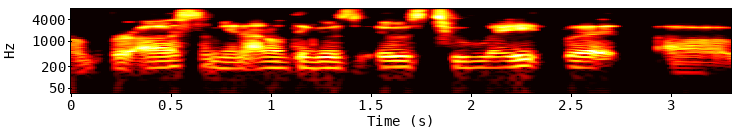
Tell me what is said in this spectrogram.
um, for us. I mean, I don't think it was it was too late, but um,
